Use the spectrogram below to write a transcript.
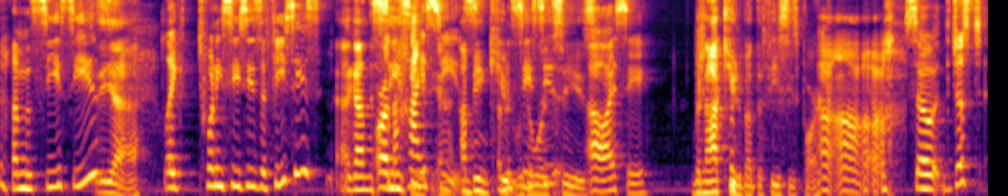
on the CCs. Yeah. like 20 cc's of feces, Like on the or on the high yeah. C's. I'm being cute with the word CCs? C's. Oh, I see. But not cute about the feces part. Uh, So just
